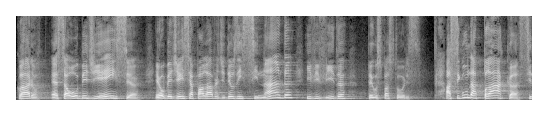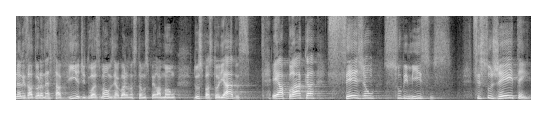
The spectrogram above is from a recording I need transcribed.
Claro, essa obediência é obediência à palavra de Deus ensinada e vivida pelos pastores. A segunda placa sinalizadora nessa via de duas mãos, e agora nós estamos pela mão dos pastoreados, é a placa sejam submissos, se sujeitem,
